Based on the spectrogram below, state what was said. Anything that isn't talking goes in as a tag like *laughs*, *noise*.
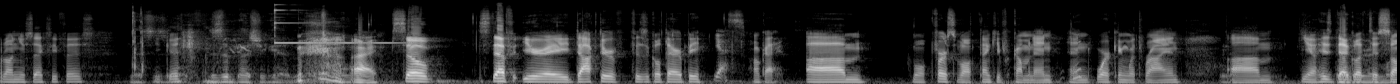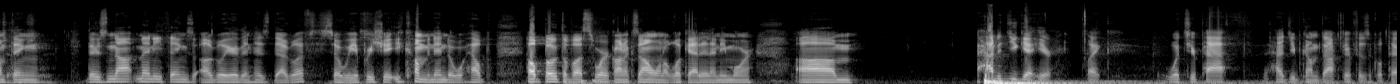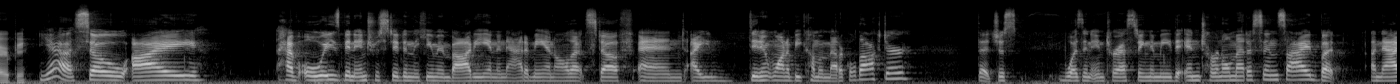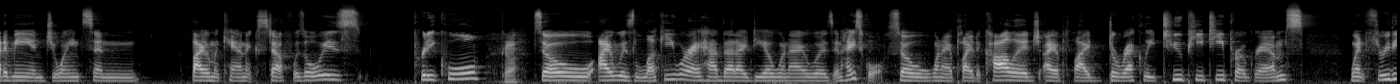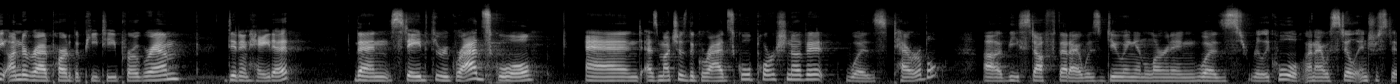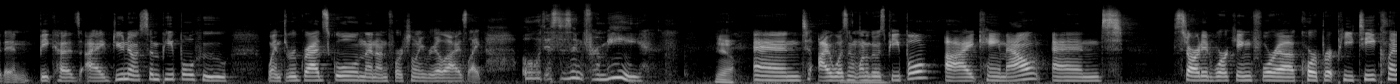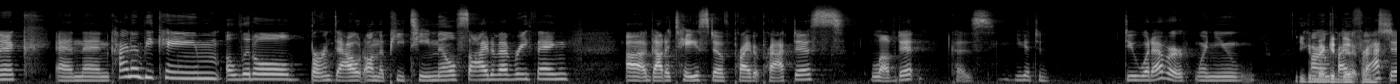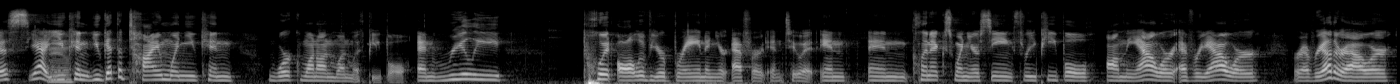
you want to put on your sexy face? This is, good? it. *laughs* this is the best you're getting. *laughs* All right. So, Steph, you're a doctor of physical therapy. Yes. Okay. Um, well, first of all, thank you for coming in and working with Ryan. Um, you know, his Thank deadlift is something. actually. There's not many things uglier than his deadlift, so we appreciate you *laughs* coming in to help help both of us work on it because I don't want to look at it anymore. Um, how did you get here? Like, what's your path? How'd you become doctor of physical therapy? Yeah, so I have always been interested in the human body and anatomy and all that stuff, and I didn't want to become a medical doctor. That just wasn't interesting to me, the internal medicine side, but anatomy and joints and biomechanics stuff was always pretty cool. Okay. So I was lucky where I had that idea when I was in high school. So when I applied to college, I applied directly to PT programs, went through the undergrad part of the PT program, didn't hate it, then stayed through grad school. And as much as the grad school portion of it was terrible, uh, the stuff that I was doing and learning was really cool, and I was still interested in because I do know some people who went through grad school and then unfortunately realized, like, oh, this isn't for me Yeah. and I wasn't one of those people. I came out and started working for a corporate PT clinic and then kind of became a little burnt out on the PT mill side of everything. Uh, got a taste of private practice, loved it because you get to do whatever when you You can are make in a private difference. practice. Yeah, you can you get the time when you can work one on one with people and really put all of your brain and your effort into it. In in clinics when you're seeing three people on the hour every hour or every other hour,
